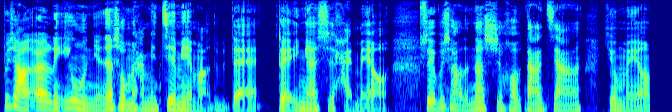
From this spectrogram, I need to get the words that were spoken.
不晓得二零一五年那时候我们还没见面嘛，对不对？对，应该是还没有，所以不晓得那时候大家有没有。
